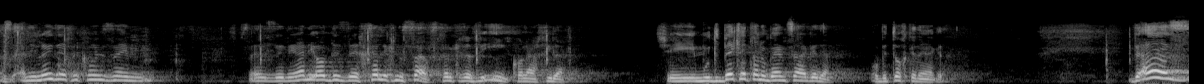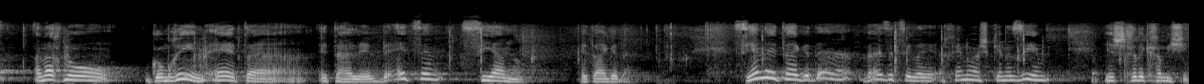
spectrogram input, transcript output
אז אני לא יודע איך לקרוא לזה, זה, זה נראה לי עוד איזה חלק נוסף, חלק רביעי, כל האכילה, שהיא מודבקת לנו באמצע ההגדה, או בתוך כדי ההגדה. ואז אנחנו גומרים את, ה, את ההלל, בעצם סיימנו את ההגדה. סיימנו את ההגדה, ואז אצל אחינו האשכנזים יש חלק חמישי.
